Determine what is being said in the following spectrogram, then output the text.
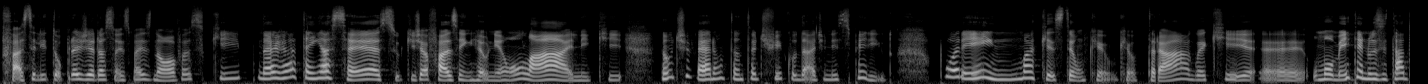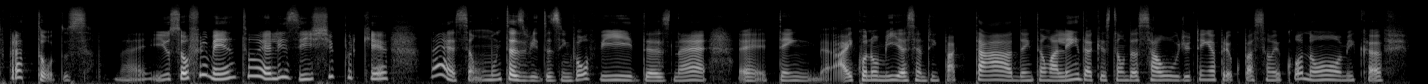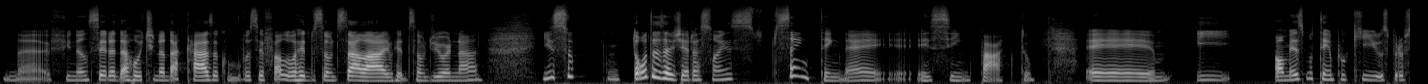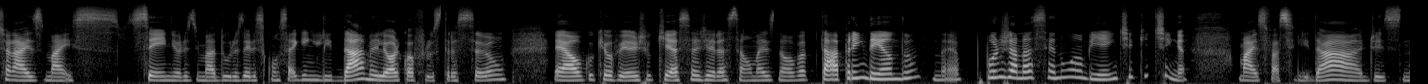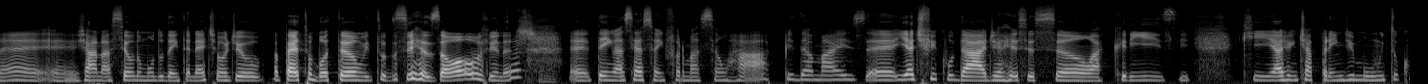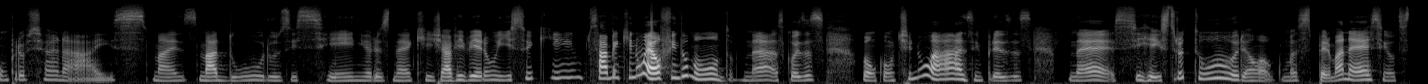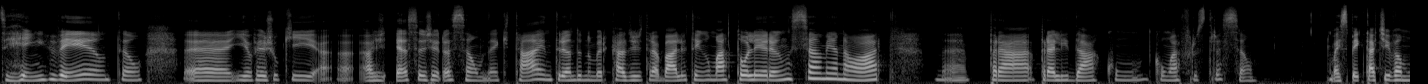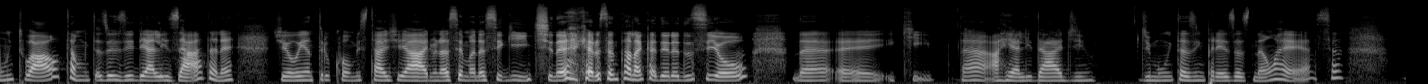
facilitou para gerações mais novas que né, já têm acesso, que já fazem reunião online, que não tiveram tanta dificuldade nesse período. Porém, uma questão que eu, que eu trago é que é, o momento é inusitado para todos. Né? E o sofrimento ele existe porque né, são muitas vidas envolvidas, né? É, tem a economia sendo impactada, então além da questão da saúde tem a preocupação econômica, né, financeira da rotina da casa, como você falou, redução de salário, redução de jornada. Isso todas as gerações sentem, né, esse impacto. É, e ao mesmo tempo que os profissionais mais sêniores e maduros eles conseguem lidar melhor com a frustração, é algo que eu vejo que essa geração mais nova está aprendendo, né? Por já nascer num ambiente que tinha mais facilidades, né? É, já nasceu no mundo da internet onde eu aperto um botão e tudo se resolve, né? É, tenho acesso à informação rápida, mas é, e a dificuldade, a recessão, a crise, que a gente aprende muito com profissionais mais maduros e sêniores, né, que já viveram isso e que sabem que não é o fim do mundo, né? As coisas vão continuar, as empresas, né, se reestruturam, algumas permanecem, outras se reinventam, é, e eu vejo que a, a, essa geração, né, que está entrando no mercado de trabalho tem uma tolerância menor, né, para lidar com, com a frustração uma expectativa muito alta, muitas vezes idealizada, né? De eu entro como estagiário na semana seguinte, né? Quero sentar na cadeira do CEO, né? É, e que né, a realidade de muitas empresas não é essa.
